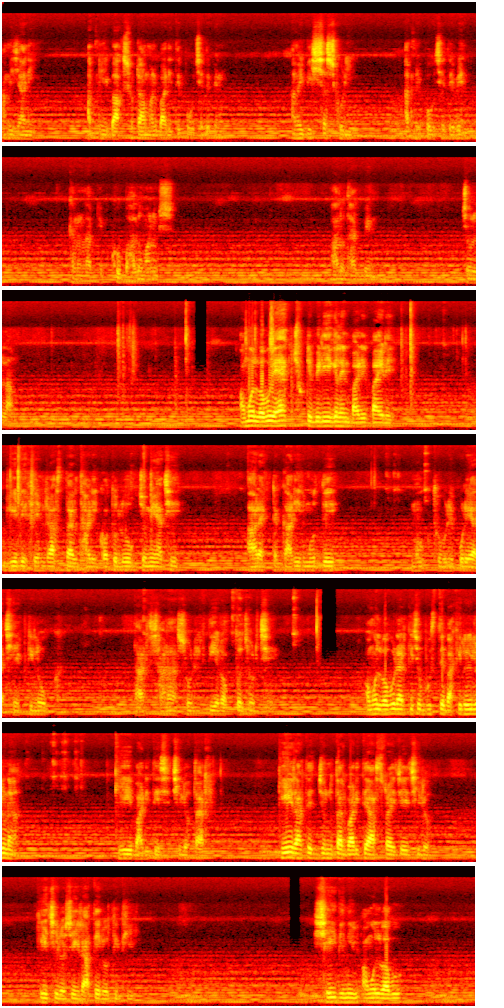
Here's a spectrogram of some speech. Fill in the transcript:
আমি জানি আপনি এই বাক্সটা আমার বাড়িতে পৌঁছে দেবেন। আমি বিশ্বাস করি আপনি পৌঁছে দেবেন কারণ আপনি খুব ভালো মানুষ। ভালো থাকবেন। চললাম। অমলবাবু এক ছুটে বেরিয়ে গেলেন বাড়ির বাইরে। গিয়ে দেখলেন রাস্তার ধারে কত লোক জমে আছে, আর একটা গাড়ির মধ্যে মুখ থুবড়ে পড়ে আছে একটি লোক। তার সারা শরীর দিয়ে রক্ত ঝরছে। অমলবাবুর আর কিছু বুঝতে বাকি রইল না। কে বাড়িতে এসেছিল তার? কে রাতের জন্য তার বাড়িতে আশ্রয় চেয়েছিল? কে ছিল সেই রাতের অতিথি? সেই দিনই অমলবাবু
